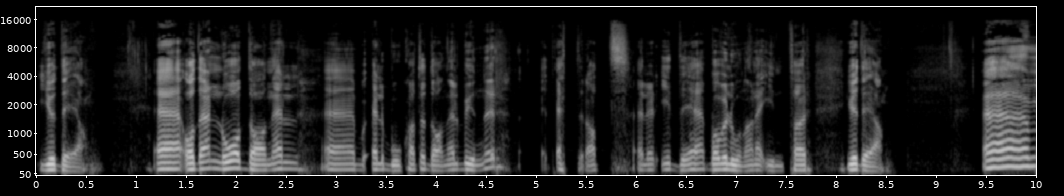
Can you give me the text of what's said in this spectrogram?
Judea. Eh, og det er nå Daniel, eller boka til Daniel begynner, etter at, eller idet babylonerne inntar Judea. Eh,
